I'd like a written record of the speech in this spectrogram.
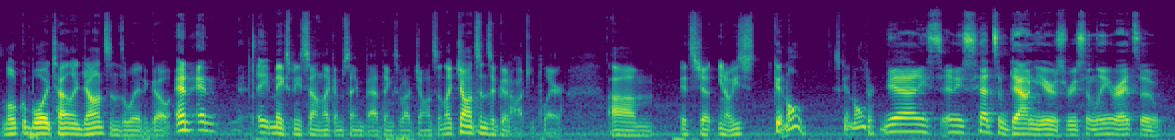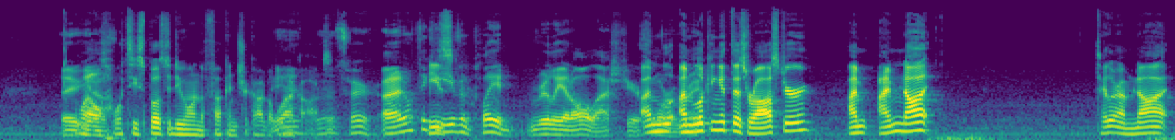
local boy Tyler Johnson's the way to go. And and it makes me sound like I'm saying bad things about Johnson. Like Johnson's a good hockey player. Um, it's just you know he's getting old. He's getting older. Yeah, and he's and he's had some down years recently, right? So, you Well, know, what's he supposed to do on the fucking Chicago yeah, Blackhawks? that's fair. I don't think He's- he even played really at all last year. I'm him, I'm right? looking at this roster. I'm I'm not Taylor. I'm not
